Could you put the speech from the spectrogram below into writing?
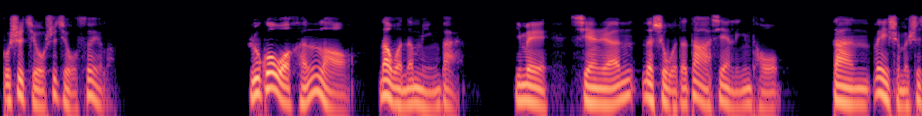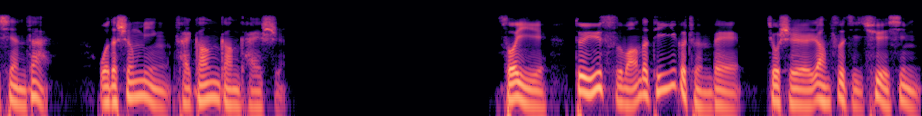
不是九十九岁了。如果我很老，那我能明白，因为显然那是我的大限临头。但为什么是现在？我的生命才刚刚开始。所以，对于死亡的第一个准备，就是让自己确信，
